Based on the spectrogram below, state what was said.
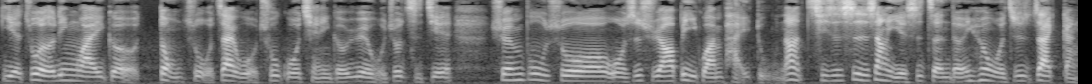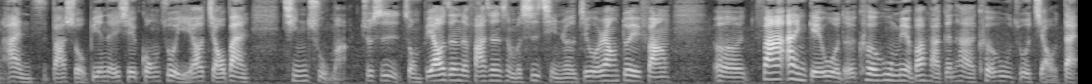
也做了另外一个动作，在我出国前一个月，我就直接。宣布说我是需要闭关排毒，那其实事实上也是真的，因为我就是在赶案子，把手边的一些工作也要交办清楚嘛，就是总不要真的发生什么事情了，结果让对方呃发案给我的客户没有办法跟他的客户做交代，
